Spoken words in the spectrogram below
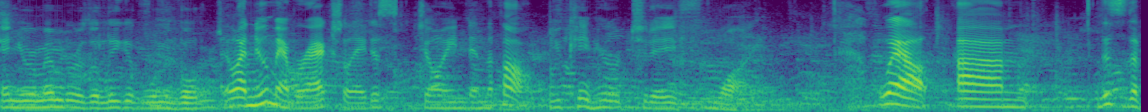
And you're a member of the League of Women Voters? Oh, a new member, actually. I just joined in the fall. You came here today, f- why? Well, um, this is the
